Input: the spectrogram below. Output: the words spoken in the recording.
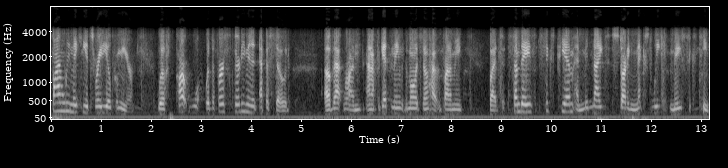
finally making its radio premiere with part one, with the first 30-minute episode of that run, and I forget the name at the moment, I don't have it in front of me, but Sundays 6 p.m. and midnight starting next week, May 16th.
